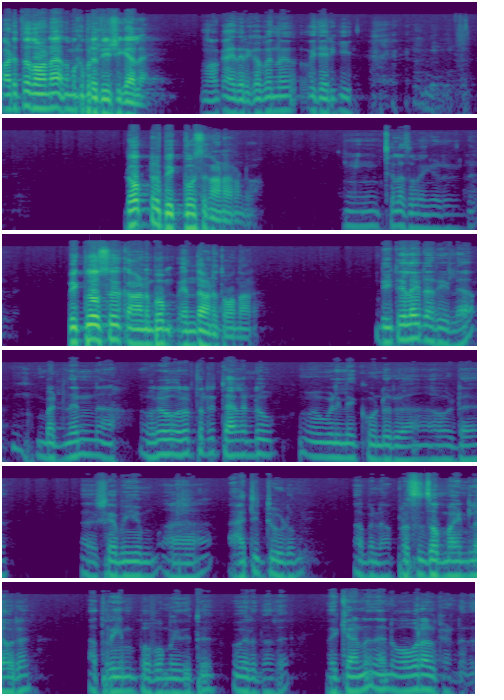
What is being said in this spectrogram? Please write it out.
അടുത്ത തവണ നമുക്ക് പ്രതീക്ഷിക്കാം അല്ലേ? നോക്കാം ഇതൊക്കെ ഒന്ന് വിചാരിക്കുക ഡോക്ടർ ബിഗ് ബോസ് കാണാറുണ്ടോ? ചില സമയങ്ങളുണ്ട് ബിഗ് ബോസ് കാണുമ്പം എന്താണ് തോന്നാറ്? ഡീറ്റെയിൽ ആയിട്ട് അറിയില്ല. ബട്ട് ദെൻ ഓരോ ഓരോരുത്തരുടെ ടാലന്റും വെളിയിലേക്ക് കൊണ്ടുവരിക. അവരുടെ ആ, ക്ഷമയും ആറ്റിറ്റ്യൂഡും പിന്നെ പ്രസൻസ് ഓഫ് മൈൻഡിൽ അവർ അത്രയും പെർഫോം ചെയ്തിട്ട് വരുന്നത്. ഇതൊക്കെയാണ് ഞാൻ ഓവറാൾ കണ്ടത്.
